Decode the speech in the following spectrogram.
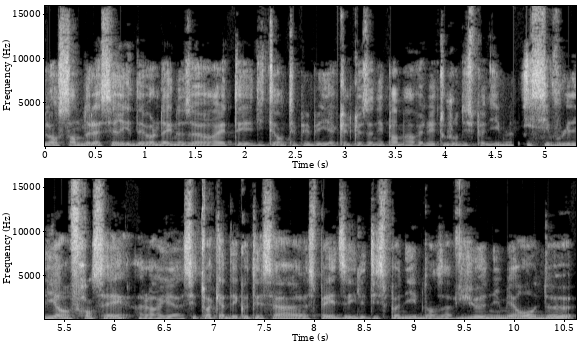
l'ensemble de la série Devil Dinosaur a été édité en TPB il y a quelques années par Marvel et est toujours disponible. Et si vous voulez le lire en français, alors c'est toi qui as décoté ça, euh, Spades, et il est disponible dans un vieux numéro de...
